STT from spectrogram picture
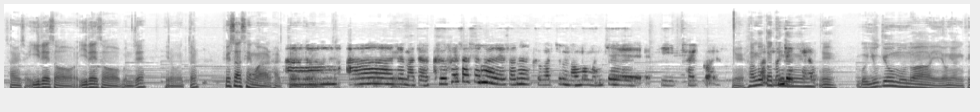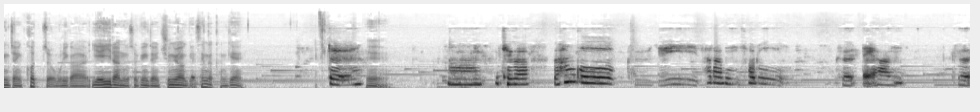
사회생활 일에서 일에서 문제 이런 것들 회사 생활 할 때. 아, 아, 네. 네, 맞아요. 그 회사 생활에서는 그거 좀 너무 문제이 될 거예요. 예, 한국 아, 같은. 경우는 예, 뭐 유교 문화의 영향이 굉장히 컸죠. 우리가 예의라는 것을 굉장히 중요하게 생각한 게 네. 예, 아, 제가 그 한국 그 예의 사람 서로 그 대한 그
